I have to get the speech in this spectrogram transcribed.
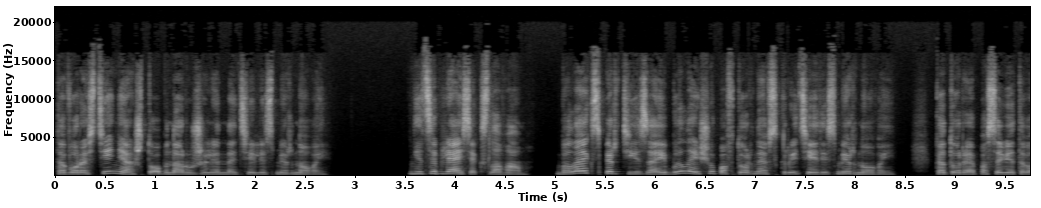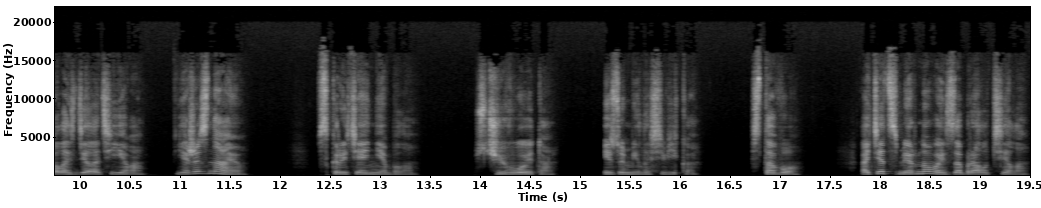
«Того растения, что обнаружили на теле Смирновой». «Не цепляйся к словам. Была экспертиза, и было еще повторное вскрытие этой Смирновой которое посоветовала сделать Ева. Я же знаю. Вскрытия не было. «С чего это?» – изумилась Вика. «С того. Отец Смирновой забрал тело.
